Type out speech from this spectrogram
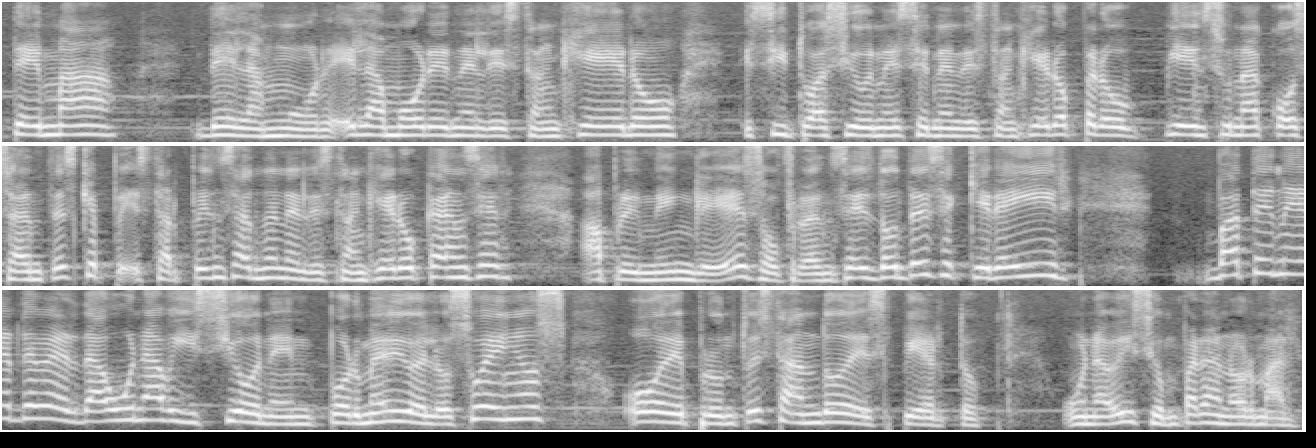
tema del amor, el amor en el extranjero, situaciones en el extranjero, pero piense una cosa, antes que estar pensando en el extranjero cáncer, aprende inglés o francés, ¿dónde se quiere ir? va a tener de verdad una visión por medio de los sueños o de pronto estando despierto una visión paranormal.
